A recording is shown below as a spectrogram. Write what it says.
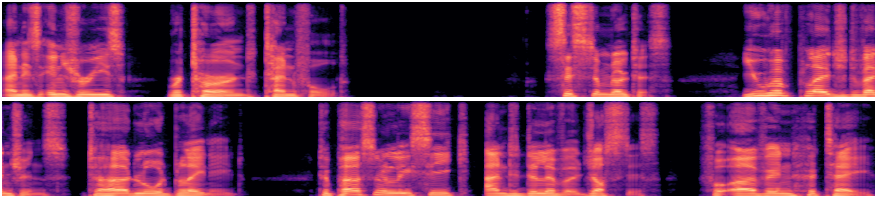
and his injuries returned tenfold. System notice. You have pledged vengeance to Herd Lord Blainade to personally seek and deliver justice for Irvin Hatay.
